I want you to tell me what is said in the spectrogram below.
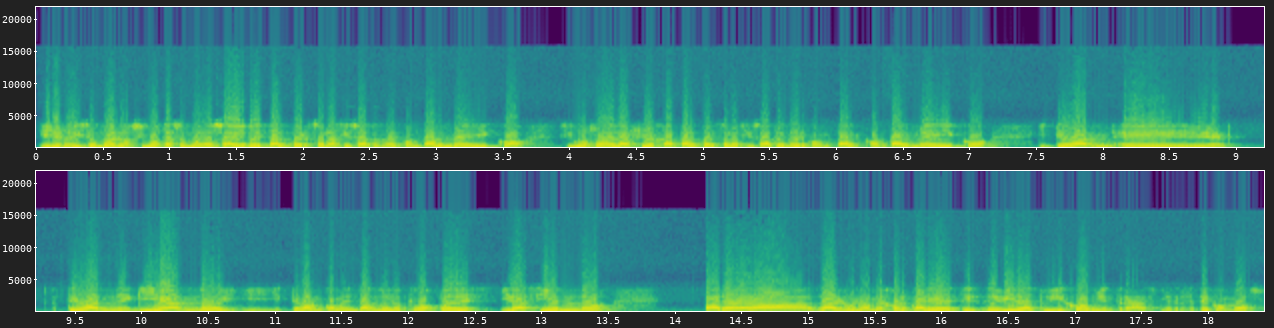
Y ellos nos dicen, bueno, si vos estás en Buenos Aires, tal persona se hizo atender con tal médico, si vos sos de La Rioja, tal persona se hizo atender con tal, con tal médico, y te van... Eh, te van guiando y, te van comentando lo que vos podés ir haciendo para darle una mejor calidad de, vida a tu hijo mientras, mientras esté con vos.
